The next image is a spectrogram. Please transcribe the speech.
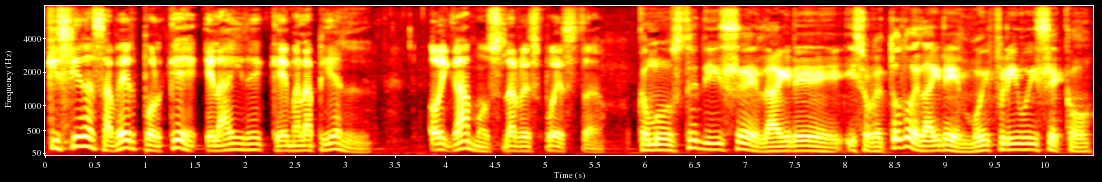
Quisiera saber por qué el aire quema la piel. Oigamos la respuesta. Como usted dice, el aire, y sobre todo el aire muy frío y seco,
